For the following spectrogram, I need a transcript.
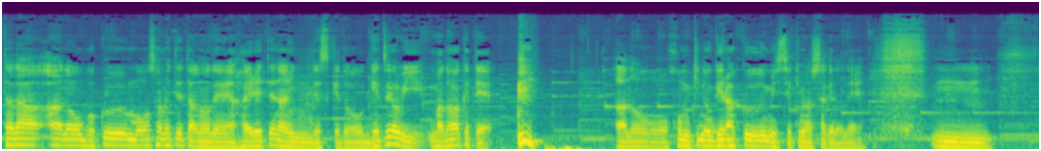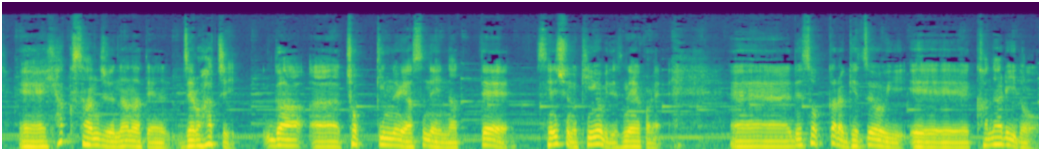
ただあの僕も収めてたので入れてないんですけど月曜日窓開けて あの本気の下落見せてきましたけどね。うん、えー、137.08が直近の安値になって先週の金曜日ですねこれ。えー、でそこから月曜日、えー、かなりの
